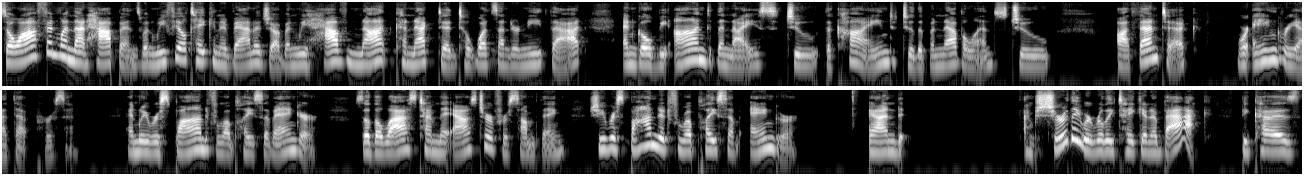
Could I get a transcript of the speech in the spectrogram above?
So often, when that happens, when we feel taken advantage of and we have not connected to what's underneath that and go beyond the nice to the kind, to the benevolence, to authentic, we're angry at that person and we respond from a place of anger. So the last time they asked her for something, she responded from a place of anger. And I'm sure they were really taken aback because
